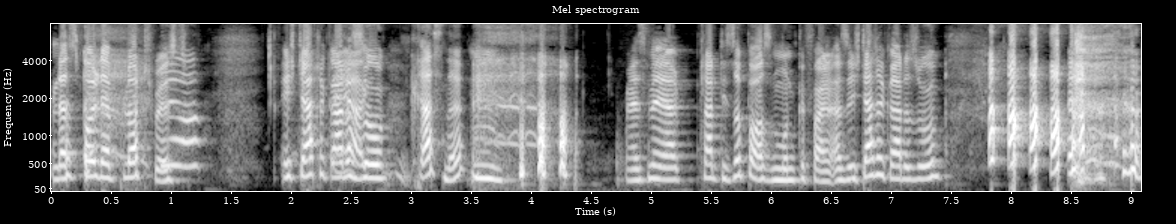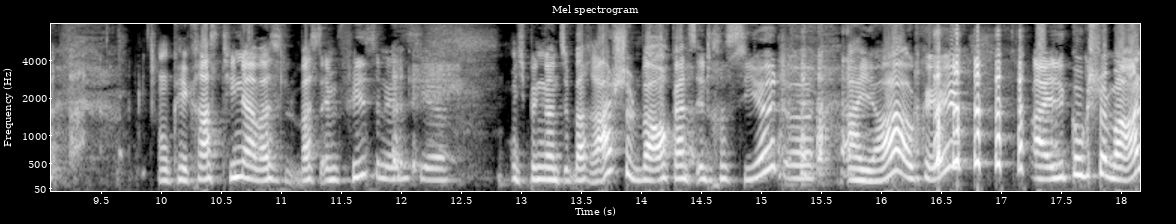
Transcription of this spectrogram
Das ist voll der Plot-Twist. Ja. Ich dachte gerade ja, so. Krass, ne? Da ist mir ja glatt die Suppe aus dem Mund gefallen. Also ich dachte gerade so. okay, krass, Tina, was, was empfiehlst du denn jetzt hier? Ich bin ganz überrascht und war auch ganz interessiert. Äh, ah ja, okay. Also guckst du mal an,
